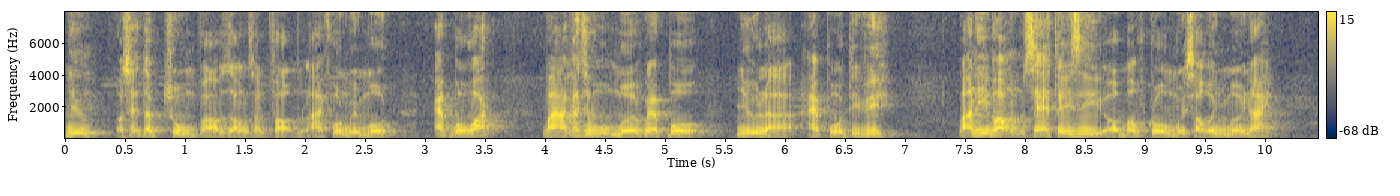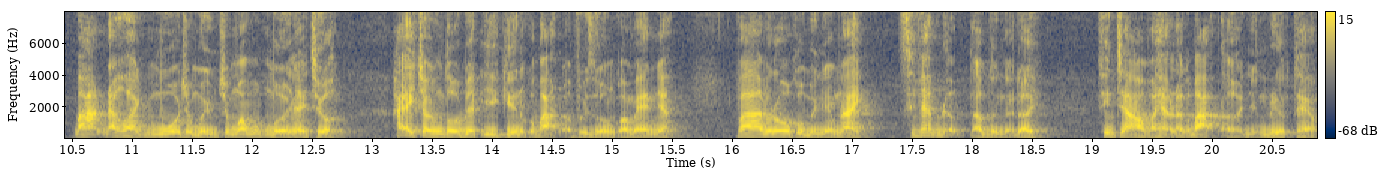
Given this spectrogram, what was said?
nhưng nó sẽ tập trung vào dòng sản phẩm là iPhone 11, Apple Watch và các dịch vụ mới của Apple như là Apple TV. Bạn hy vọng sẽ thấy gì ở MacBook Pro 16 inch mới này? Bạn đã có hoạch mua cho mình chiếc MacBook mới này chưa? Hãy cho chúng tôi biết ý kiến của bạn ở phía dưới comment nhé. Và video của mình ngày hôm nay xin phép được tạm dừng ở đây. Xin chào và hẹn gặp lại các bạn ở những video tiếp theo.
